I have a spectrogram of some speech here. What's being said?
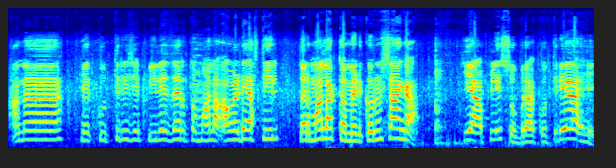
आणि हे कुत्रीचे पिले जर तुम्हाला आवडले असतील तर मला कमेंट करून सांगा. ही आपली सुब्रा कुत्री आहे.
